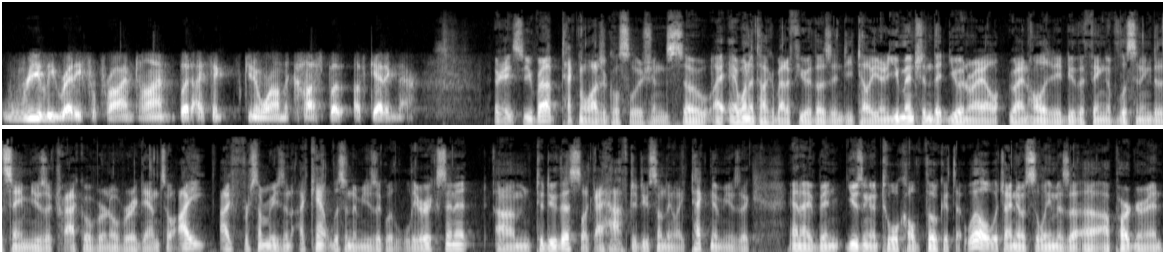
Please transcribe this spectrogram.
really ready for prime time. But I think you know we're on the cusp of, of getting there. Okay, so you brought up technological solutions. So I, I, want to talk about a few of those in detail. You know, you mentioned that you and Ryan, Holiday do the thing of listening to the same music track over and over again. So I, I for some reason, I can't listen to music with lyrics in it um, to do this. Like I have to do something like techno music, and I've been using a tool called Focus at Will, which I know Salim is a, a partner in.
